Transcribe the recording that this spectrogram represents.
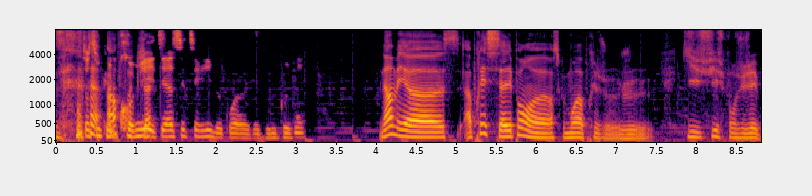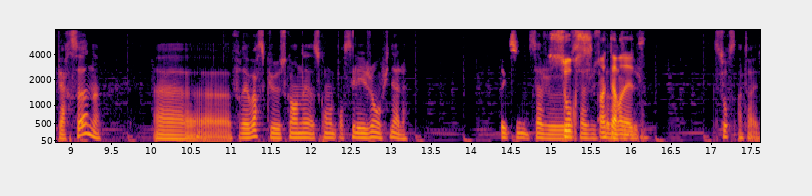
surtout que le premier était assez terrible, quoi. Donc, bon. Non, mais euh, après, ça dépend. euh, parce que moi, après, je, je- qui suis-je pour juger personne euh, Faudrait voir ce que ce qu'en a- ce ont pensé les gens au final. Ça, je, Source ça, je internet. Source internet.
